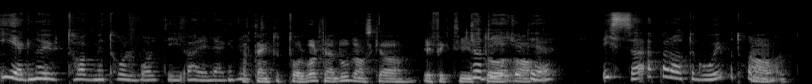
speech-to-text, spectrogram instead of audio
egna uttag med 12 volt i varje lägenhet. Jag tänkte 12 volt är ändå ganska effektivt. Ja, det är ju och, det. Vissa apparater går ju på 12 Ja, volt.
